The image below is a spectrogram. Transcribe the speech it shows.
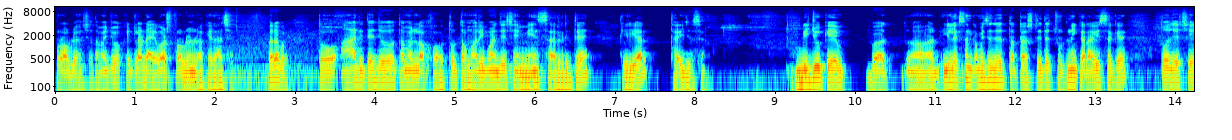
પ્રોબ્લેમ છે. તમે જુઓ કેટલા ડાયવર્સ પ્રોબ્લેમ લખેલા છે. બરાબર? તો આ રીતે જો તમે લખો, તો તમારી પણ જે છે મેન્સ સારી રીતે ક્લિયર થઈ જશે. બીજું કે ઇલેક્શન કમિશન જે તટસ્થ રીતે ચૂંટણી કરાવી શકે, તો જે છે એ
